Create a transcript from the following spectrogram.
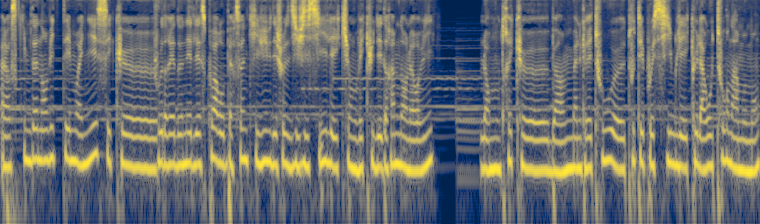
Alors, ce qui me donne envie de témoigner, c'est que je voudrais donner de l'espoir aux personnes qui vivent des choses difficiles et qui ont vécu des drames dans leur vie. Leur montrer que, ben, malgré tout, euh, tout est possible et que la roue tourne à un moment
